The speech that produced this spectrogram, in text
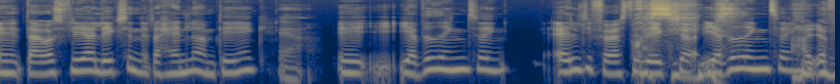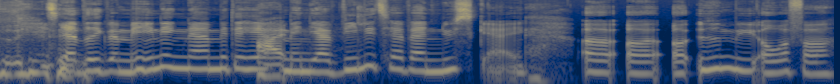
Øh, der er også flere af lektierne, der handler om det, ikke? ja. Øh, jeg ved ingenting. Alle de første Præcis. lektier, jeg ved ingenting. Ej, jeg ved ingenting. Jeg ved ikke, hvad meningen er med det her, Nej. men jeg er villig til at være nysgerrig Ja. og, og, og ydmyg over for, kan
